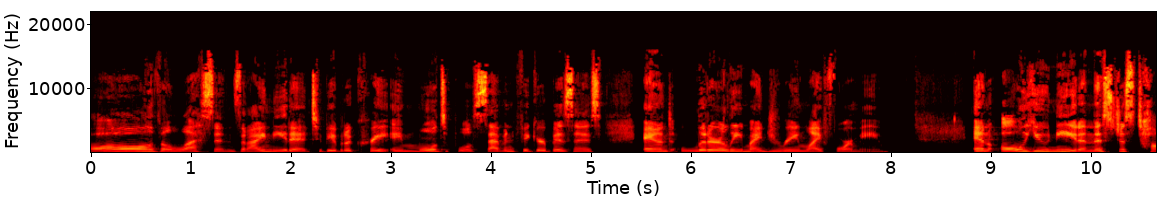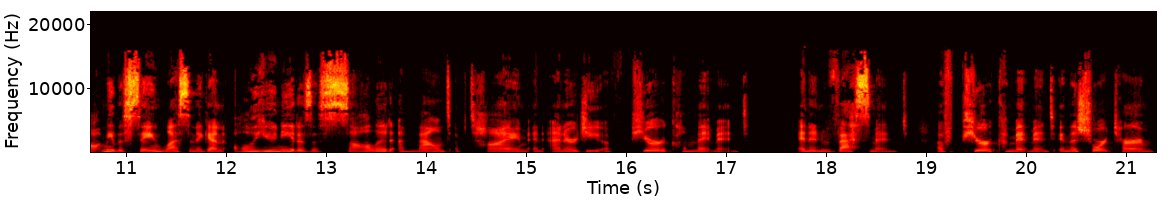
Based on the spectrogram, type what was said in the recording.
all the lessons that I needed to be able to create a multiple seven figure business and literally my dream life for me. And all you need, and this just taught me the same lesson again, all you need is a solid amount of time and energy of pure commitment and investment of pure commitment in the short term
